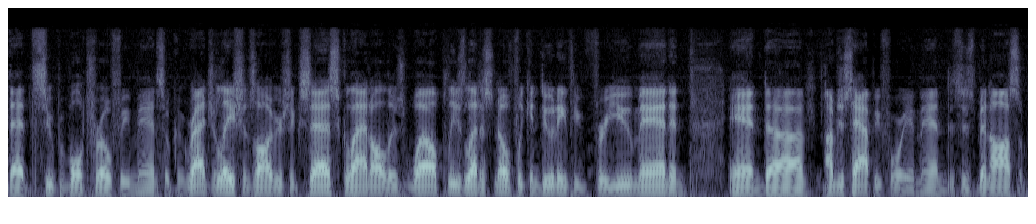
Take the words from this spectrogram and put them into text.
that Super Bowl trophy, man. So congratulations, on all of your success. Glad all is well. Please let us know if we can do anything for you, man. And and uh, I'm just happy for you, man. This has been awesome.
